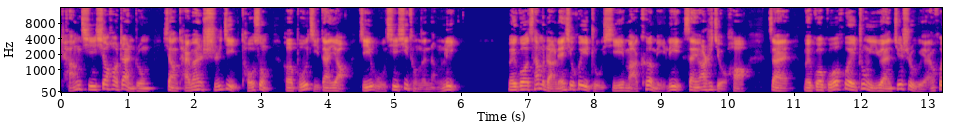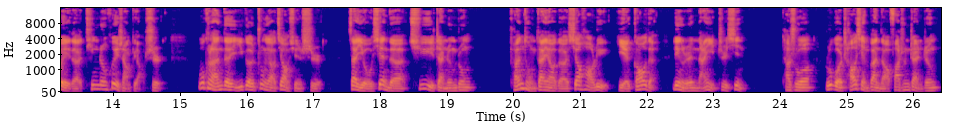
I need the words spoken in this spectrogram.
长期消耗战中向台湾实际投送和补给弹药及武器系统的能力。美国参谋长联席会议主席马克·米利三月二十九号在美国国会众议院军事委员会的听证会上表示，乌克兰的一个重要教训是，在有限的区域战争中，传统弹药的消耗率也高的令人难以置信。他说：“如果朝鲜半岛发生战争，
